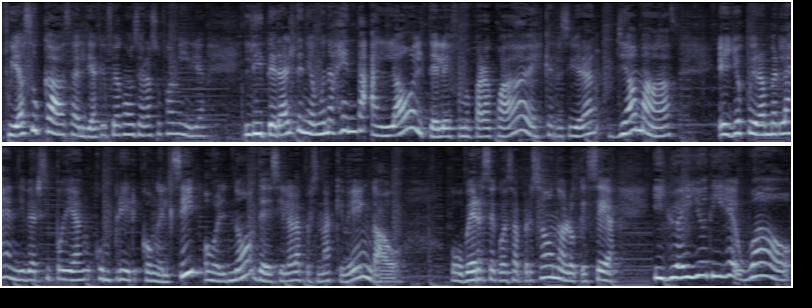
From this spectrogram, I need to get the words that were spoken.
fui a su casa, el día que fui a conocer a su familia, literal tenían una agenda al lado del teléfono para cada vez que recibieran llamadas, ellos pudieran ver la agenda y podían cumplir con el sí o el no de decirle a la persona que venga o, o verse con esa persona o lo que sea. Y yo ahí yo dije, wow,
